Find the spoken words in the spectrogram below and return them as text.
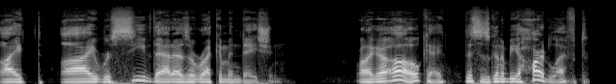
I I receive that as a recommendation. Where I go, oh, okay, this is going to be a hard left,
